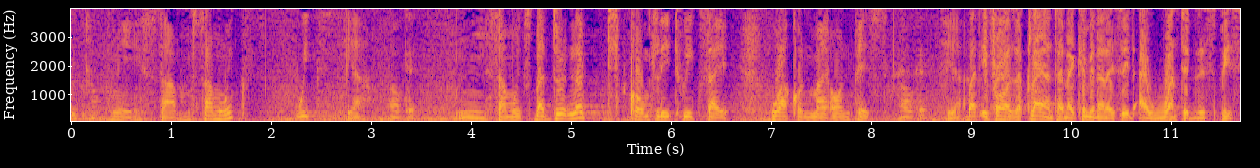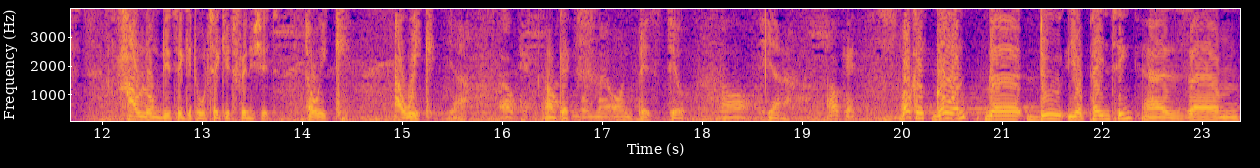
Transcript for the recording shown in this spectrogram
It took me some some weeks. Weeks. Yeah. Okay. Mm, some weeks, but not complete weeks. I work on my own pace. Okay. Yeah. But if I was a client and I came in and I said I wanted this piece, how long do you think it will take you to finish it? a week. A week. Yeah. Okay. Okay. On my own pace still. Oh. Yeah. Okay. Okay, go on. Uh, do your painting as um,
